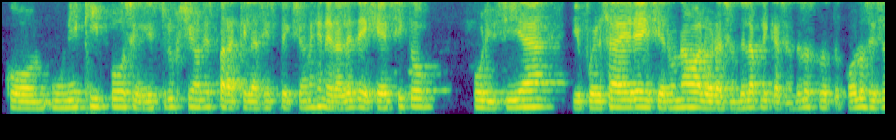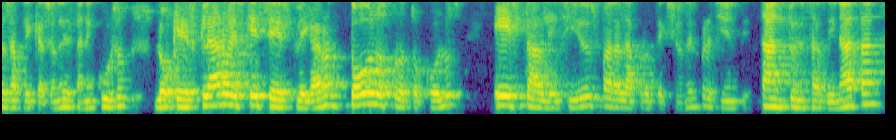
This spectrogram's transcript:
con un equipo de instrucciones para que las inspecciones generales de ejército, policía y fuerza aérea hicieran una valoración de la aplicación de los protocolos. Esas aplicaciones están en curso. Lo que es claro es que se desplegaron todos los protocolos establecidos para la protección del presidente, tanto en Sardinata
